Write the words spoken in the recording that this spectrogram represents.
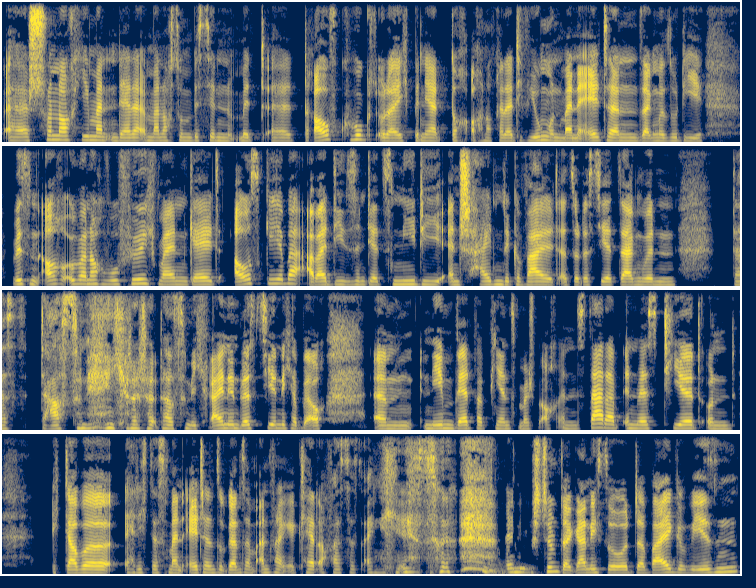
äh, schon noch jemanden, der da immer noch so ein bisschen mit äh, drauf guckt oder ich bin ja doch auch noch relativ jung und meine Eltern, sagen wir so, die wissen auch immer noch, wofür ich mein Geld ausgebe, aber die sind jetzt nie die entscheidende Gewalt. Also, dass die jetzt sagen würden, das darfst du nicht oder da darfst du nicht rein investieren. Ich habe ja auch ähm, neben Wertpapieren zum Beispiel auch in ein Startup investiert und ich glaube, hätte ich das meinen Eltern so ganz am Anfang erklärt, auch was das eigentlich ist, wären die bestimmt da gar nicht so dabei gewesen.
